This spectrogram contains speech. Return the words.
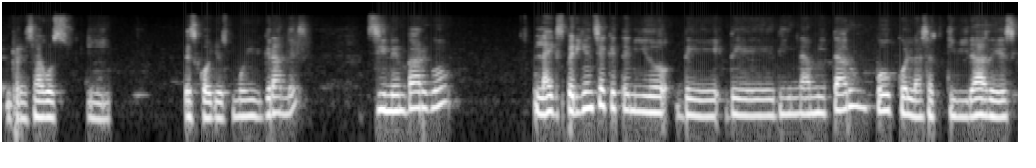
rezagos y escollos muy grandes, sin embargo, la experiencia que he tenido de, dinamitar un poco las actividades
